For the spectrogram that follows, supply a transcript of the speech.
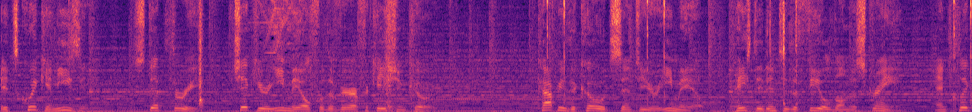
It's quick and easy. Step 3 Check your email for the verification code. Copy the code sent to your email, paste it into the field on the screen, and click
